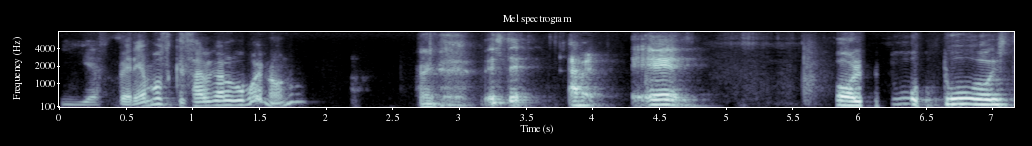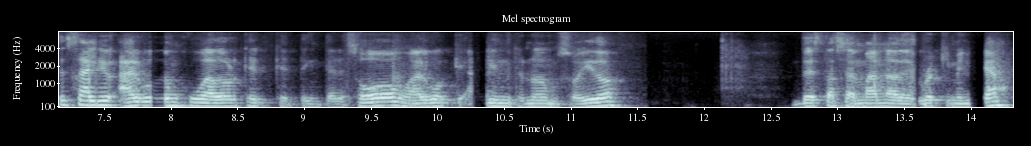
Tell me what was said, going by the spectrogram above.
y esperemos que salga algo bueno, ¿no? Este, a ver, eh, ¿tú, ¿tú, oíste algo de un jugador que, que, te interesó o algo que alguien que no hemos oído de esta semana de Rookie Minicamp?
